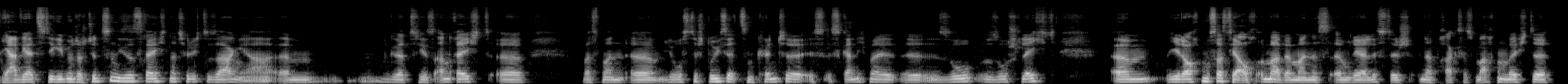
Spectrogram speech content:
ja, wir als DGB unterstützen dieses Recht natürlich zu sagen, ja, ähm, gesetzliches Anrecht, äh, was man äh, juristisch durchsetzen könnte, ist, ist gar nicht mal äh, so, so schlecht. Ähm, jedoch muss das ja auch immer, wenn man es ähm, realistisch in der Praxis machen möchte,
